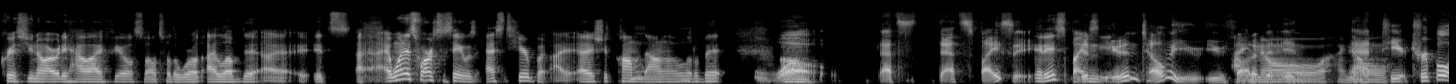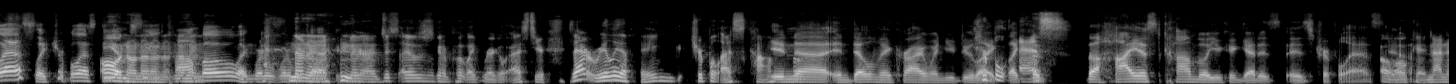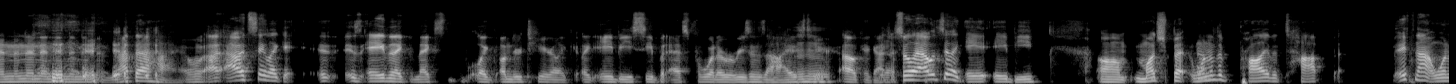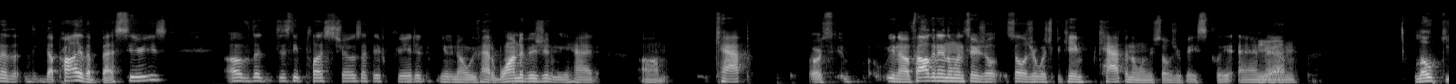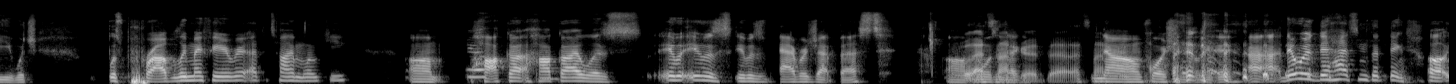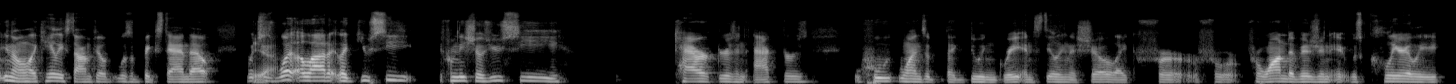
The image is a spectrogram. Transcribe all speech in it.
Chris, you know already how I feel, so I'll tell the world I loved it. I, it's I, I, went as far as to say it was S tier, but I, I should calm down a little bit. Whoa, um, that's that's spicy. It is spicy. You didn't, you didn't tell me you you thought know, of it in I know. that tier, triple S, like triple S. DMC oh no no no no combo. No, no, Like what? what are no, we no, talking no, no, no. Just I was just gonna put like regular S tier. Is that really a thing? Triple S combo in uh in Devil May Cry when you do like triple like S. The, the highest combo you could get is is triple S. Oh, yeah. okay. No, no, no, no, no, no, no, no, not that high. I, I would say like is A like the next like under tier, like like A, B, C, but S for whatever reason is the highest mm-hmm. tier. Oh, okay, gotcha. Yeah. So I would say like A, A, B. Um, much better. One of the probably the top, if not one of the, the probably the best series of the Disney Plus shows that they've created. You know, we've had WandaVision, we had um Cap, or you know Falcon and the Winter Soldier, which became Cap and the Winter Soldier, basically, and yeah. then Loki, which was probably my favorite at the time. Loki, um, yeah. Hawkeye, Hawkeye was it, it was it was average at best. Um, well, that's not that good. Uh, that's not no, unfortunately. I, I, there were they had some good things. Uh, you know, like Hailee Steinfeld was a big standout, which yeah. is what a lot of like you see from these shows. You see characters and actors who winds up like doing great and stealing the show. Like for for for WandaVision, it was clearly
